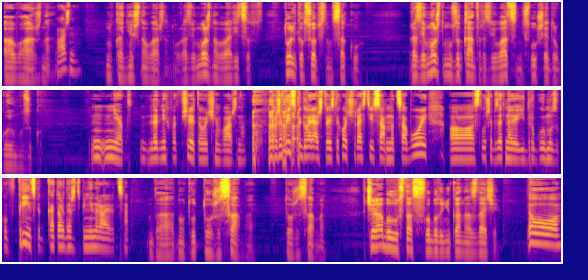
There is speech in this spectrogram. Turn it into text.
А важно. Важно? Ну, конечно, важно. Ну, разве можно вариться только в собственном соку? Разве может музыкант развиваться, не слушая другую музыку? Нет, для них вообще это очень важно. Там же, в принципе, говорят, что если хочешь расти сам над собой, э, слушай обязательно и другую музыку, в принципе, которая даже тебе не нравится. Да, ну тут то же самое. То же самое. Вчера был у Стаса Слободенюка на сдаче О,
